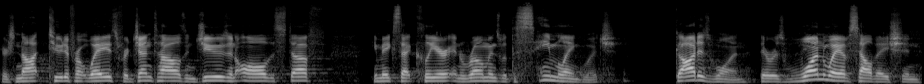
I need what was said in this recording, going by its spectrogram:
There's not two different ways for Gentiles and Jews and all this stuff. He makes that clear in Romans with the same language. God is one. There is one way of salvation.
